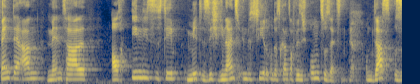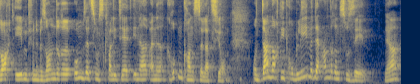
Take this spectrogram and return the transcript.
fängt er an, mental auch in dieses System mit sich hinein zu investieren und das Ganze auch für sich umzusetzen. Ja. Und das sorgt eben für eine besondere Umsetzungsqualität innerhalb einer Gruppenkonstellation. Und dann noch die Probleme der anderen zu sehen. Ja,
